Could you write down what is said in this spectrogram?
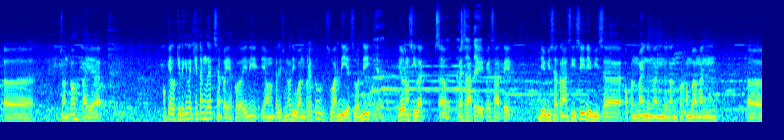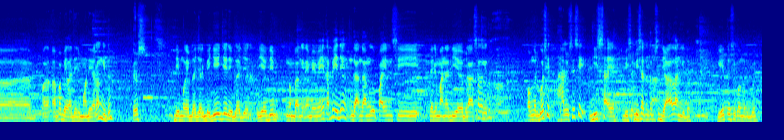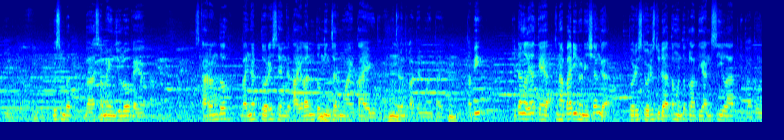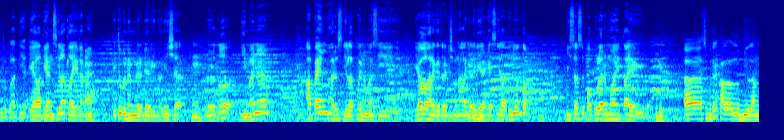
Eh, contoh kayak oke lah kita kita kita ngeliat siapa ya kalau ini yang tradisional di One Pride tuh Suwardi ya Suwardi iya dia orang silat, Silat, eh, PSAT, PSAT. Dia bisa transisi, dia bisa open mind dengan dengan perkembangan eh, apa bela diri modern gitu. Terus dia mulai belajar BJJ, dia belajar dia dia ngembangin MMA-nya tapi dia nggak nggak ngelupain si dari mana dia berasal gitu. Kalau menurut gue sih harusnya sih bisa ya, bisa bisa tetap sejalan gitu. Hmm. Gitu sih kalau menurut gue. gue sempat bahas sama Injulo kayak sekarang tuh banyak turis yang ke Thailand tuh ngincar Muay Thai gitu kan, Hmm. ngincar untuk latihan Muay Thai. Hmm. Tapi kita ngelihat kayak kenapa di Indonesia nggak turis-turis tuh datang untuk latihan silat gitu atau untuk latihan ya latihan silat lah ya karena itu benar-benar dari Indonesia. Hmm. Menurut lo gimana apa yang harus dilakuin sama si ya olahraga tradisional lagi-lagi ya kayak silat ini untuk bisa sepopuler Muay Thai gitu. Oke. Eh, sebenarnya kalau lu bilang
